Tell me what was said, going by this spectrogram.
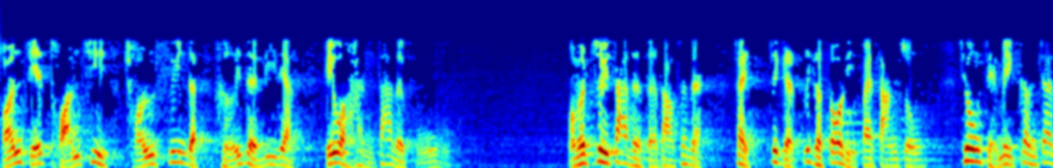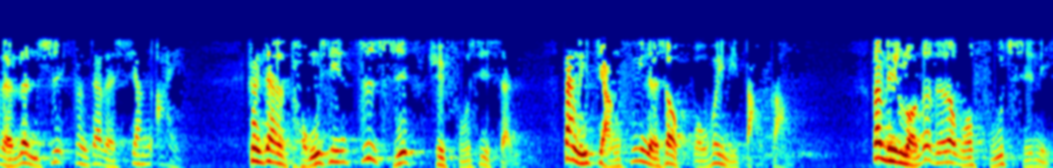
团结、团聚、传福音的合一的力量，给我很大的鼓舞。我们最大的得到，真的在这个这个多礼拜当中，弟兄姐妹更加的认识，更加的相爱，更加的同心支持去服侍神。当你讲福音的时候，我为你祷告；当你软弱的时候，我扶持你。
